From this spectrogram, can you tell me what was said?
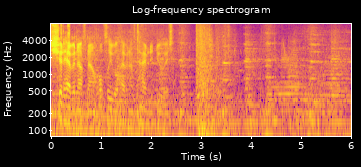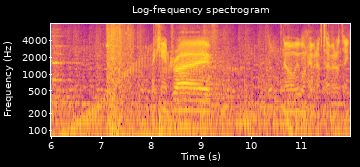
Should have enough now. Hopefully we'll have enough time to do it. Drive. No, we won't have enough time, I don't think.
